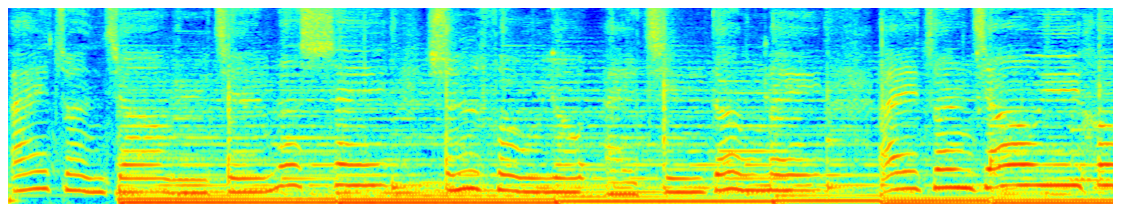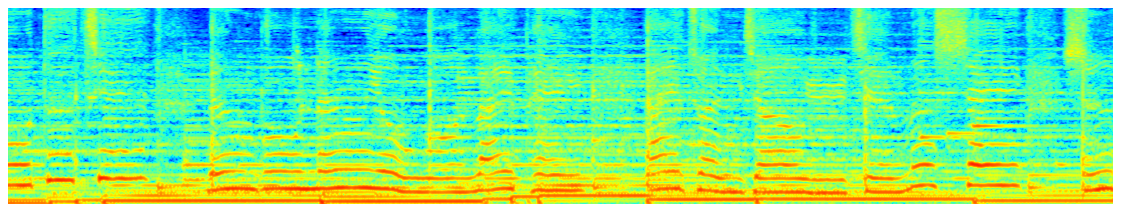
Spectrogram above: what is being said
爱转角遇见了谁？是否有爱情的美？爱转角以后的街，能不能由我来陪？转角遇见了谁？是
